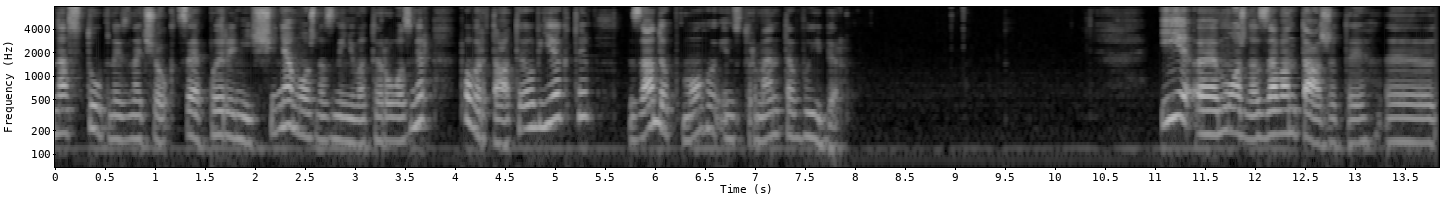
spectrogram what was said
Наступний значок це переміщення. Можна змінювати розмір, повертати об'єкти за допомогою інструмента вибір. І е, можна завантажити е,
